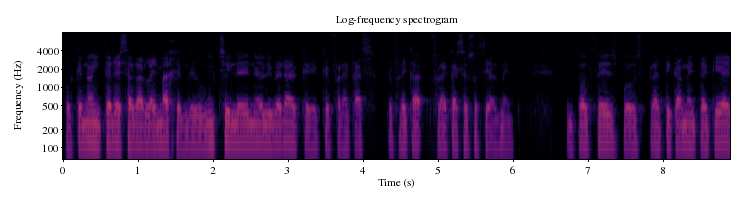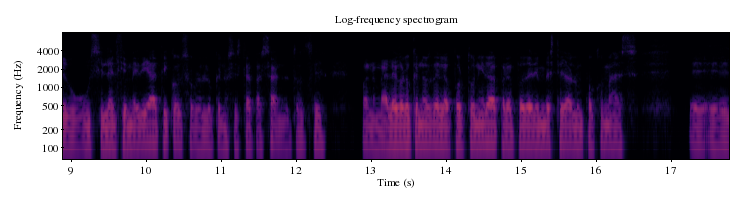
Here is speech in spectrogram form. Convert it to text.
porque no interesa dar la imagen de un Chile neoliberal que, que fracasa, que fraca, fracasa socialmente. Entonces, pues prácticamente aquí hay un silencio mediático sobre lo que nos está pasando. Entonces, bueno, me alegro que nos dé la oportunidad para poder investigarlo un poco más eh,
